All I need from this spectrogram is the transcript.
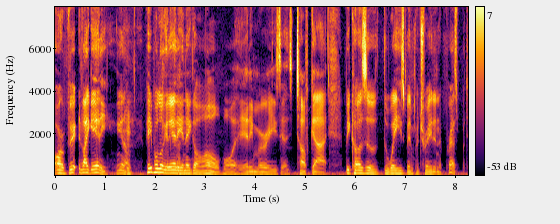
are ve- like Eddie. You know, people look at Eddie and they go, "Oh boy, Eddie Murray's a tough guy," because of the way he's been portrayed in the press. But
